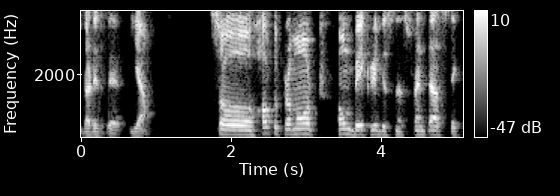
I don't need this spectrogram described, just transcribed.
that is there. Yeah. So how to promote home bakery business? Fantastic.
